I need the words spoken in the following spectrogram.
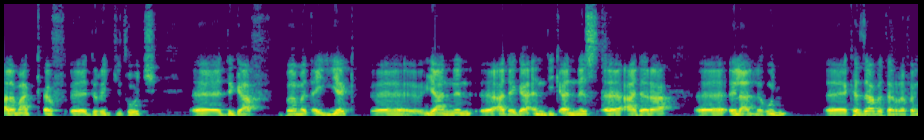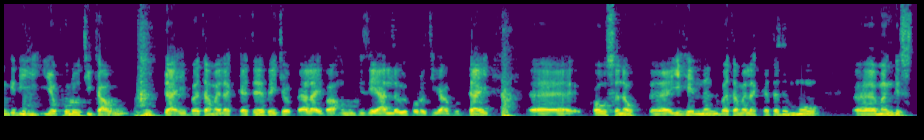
ዓለም አቀፍ ድርጅቶች ድጋፍ በመጠየቅ ያንን አደጋ እንዲቀንስ አደራ እላለሁኝ። ከዛ በተረፈ እንግዲህ የፖለቲካው ጉዳይ በተመለከተ በኢትዮጵያ ላይ በአሁኑ ጊዜ ያለው የፖለቲካ ጉዳይ ቀውስ ነው። ይሄንን በተመለከተ ደግሞ መንግስት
